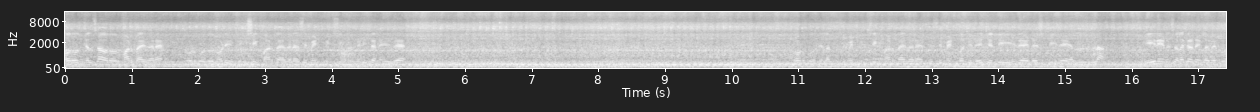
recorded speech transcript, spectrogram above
ಅವ್ರವ್ರ ಕೆಲಸ ಅವ್ರವ್ರು ಮಾಡ್ತಾ ಇದ್ದಾರೆ. ನೋಡ್ಬೋದು, ನೋಡಿ ಮಿಕ್ಸಿಂಗ್ ಮಾಡ್ತಾಯಿದ್ದಾರೆ ಸಿಮೆಂಟ್ ಮಿಕ್ಸಿಂಗ್ ನಡೀತಾನೆ ಇದೆ. ನೋಡ್ಬೋದು, ಎಲ್ಲ ಸಿಮೆಂಟ್ ಮಿಕ್ಸಿಂಗ್ ಮಾಡ್ತಾ ಇದ್ದಾರೆ. ಸಿಮೆಂಟ್ ಬಂದಿದೆ, ಜಲ್ಲಿ ಇದೆ ಡಸ್ಟ್ ಇದೆ, ಎಲ್ಲ ಏನೇನು ಸಲಕರಣೆಗಳ ಬೇಕು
